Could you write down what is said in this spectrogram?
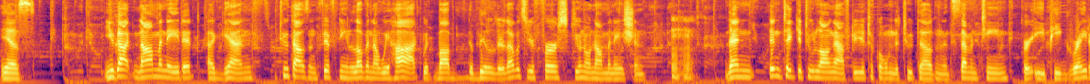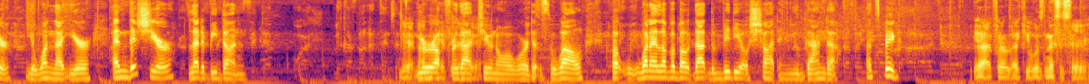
Yes. You got nominated again, 2015, Loving We Hot with Bob the Builder. That was your first, you know, nomination. Mm-hmm. Then didn't take you too long after you took home the 2017 for EP Greater. You won that year, and this year, Let It Be Done. yeah. You're up for that. Juno Award as well. But what I love about that, the video shot in Uganda. That's big. Yeah, I felt like it was necessary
